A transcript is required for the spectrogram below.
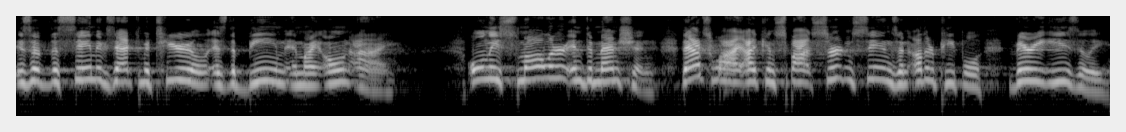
is of the same exact material as the beam in my own eye, only smaller in dimension. That's why I can spot certain sins in other people very easily.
